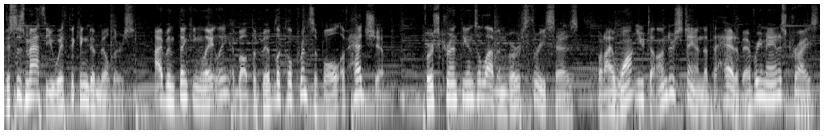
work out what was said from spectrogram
this is Matthew with the Kingdom Builders. I've been thinking lately about the biblical principle of headship. 1 Corinthians 11, verse 3 says, But I want you to understand that the head of every man is Christ,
